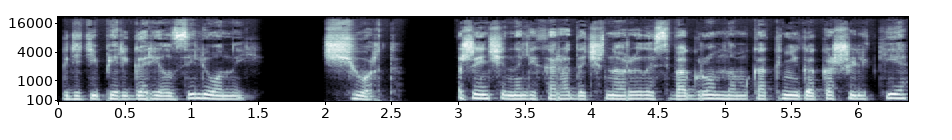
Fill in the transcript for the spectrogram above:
где теперь горел зеленый. «Черт!» Женщина лихорадочно рылась в огромном, как книга, кошельке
